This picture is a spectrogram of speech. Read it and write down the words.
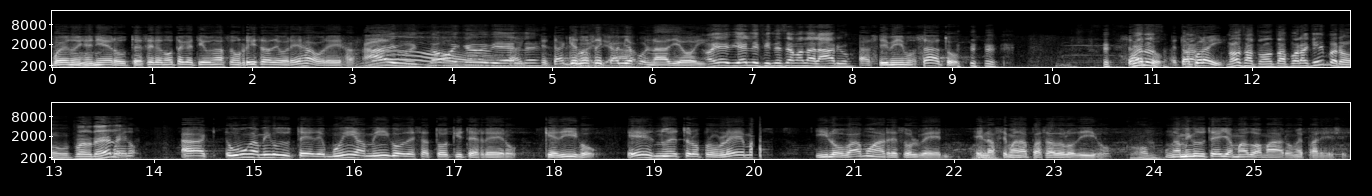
Bueno, ingeniero, usted se le nota que tiene una sonrisa de oreja a oreja. Ay, uy, no, hoy que hoy viernes. Está que no se cambia por nadie hoy. Hoy es viernes y fin de semana largo. Así mismo, Sato. Bueno, Sato, ¿está por ahí? No, Sato no está por aquí, pero, pero dele. Bueno, ah, hubo un amigo de ustedes, muy amigo de Satoki Terrero, que dijo, es nuestro problema y lo vamos a resolver. En la semana pasada lo dijo. ¿Cómo? Un amigo de ustedes llamado Amaro, me parece.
